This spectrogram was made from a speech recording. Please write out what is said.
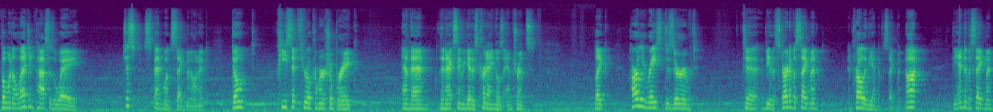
but when a legend passes away, just spend one segment on it. Don't piece it through a commercial break, and then the next thing we get is Kurt Angle's entrance. Like, Harley Race deserved to be the start of a segment and probably the end of a segment. Not the end of a segment,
